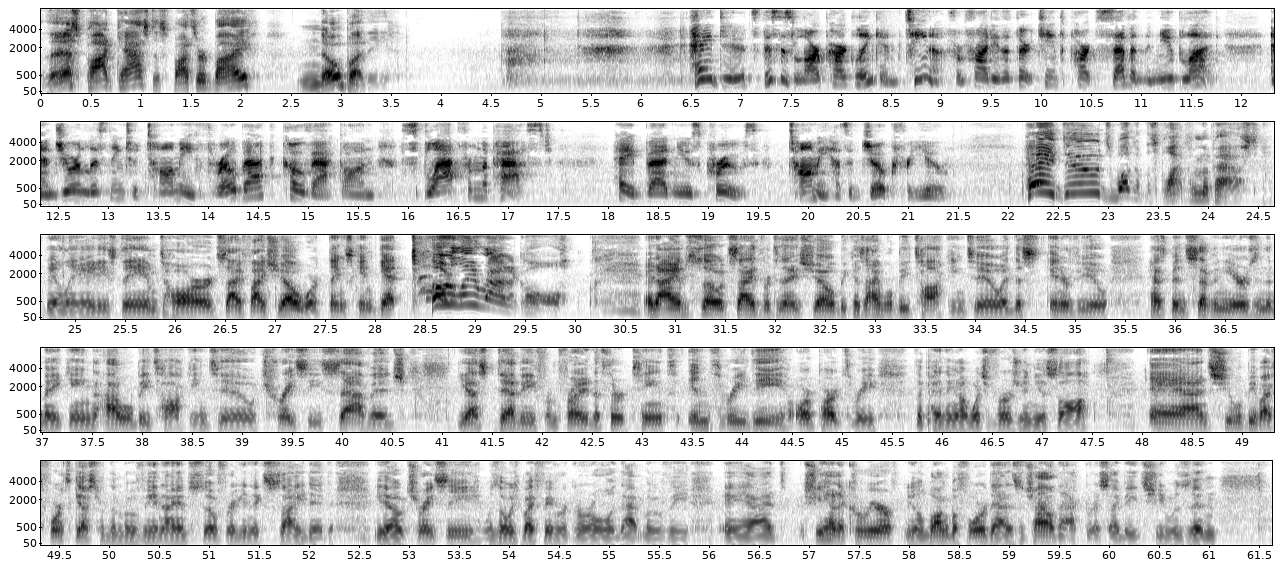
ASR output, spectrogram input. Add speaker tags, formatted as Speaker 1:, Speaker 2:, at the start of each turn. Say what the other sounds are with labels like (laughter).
Speaker 1: This podcast is sponsored by nobody.
Speaker 2: Hey dudes, this is Lar Park Lincoln, Tina from Friday the 13th, Part 7, The New Blood. And you're listening to Tommy Throwback Kovac on Splat from the Past. Hey, Bad News Cruise, Tommy has a joke for you.
Speaker 1: Hey dudes, welcome to Splat from the Past, the only 80s themed horror sci fi show where things can get totally radical. And I am so excited for today's show because I will be talking to, and this interview has been seven years in the making. I will be talking to Tracie Savage. Yes, Debbie from Friday the 13th in 3D or Part 3, depending on which version you saw and she will be my fourth guest from the movie, and I am so friggin' excited. You know, Tracie was always my favorite girl in that movie, and she had a career, you know, long before that as a child actress. I mean, she was in.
